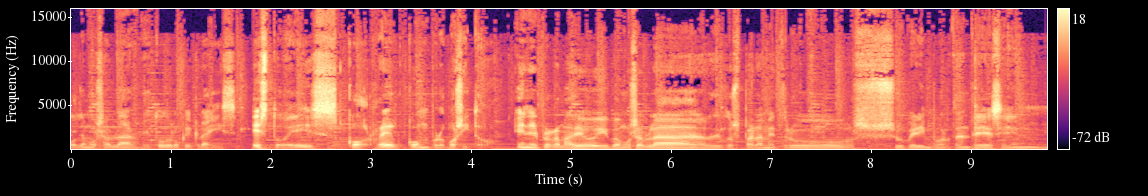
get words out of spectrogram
podemos hablar de todo lo que queráis. Esto es Correr con propósito. En el programa de hoy vamos a hablar de dos parámetros súper importantes en,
